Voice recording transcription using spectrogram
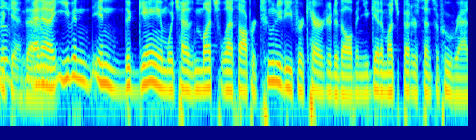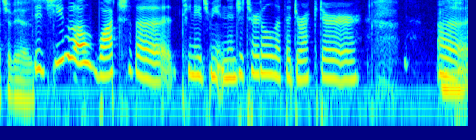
significant. them. And uh, even in the game, which has much less opportunity for character development, you get a much better sense of who Ratchet is. Did you all watch the Teenage Mutant Ninja Turtle that the director? Uh,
